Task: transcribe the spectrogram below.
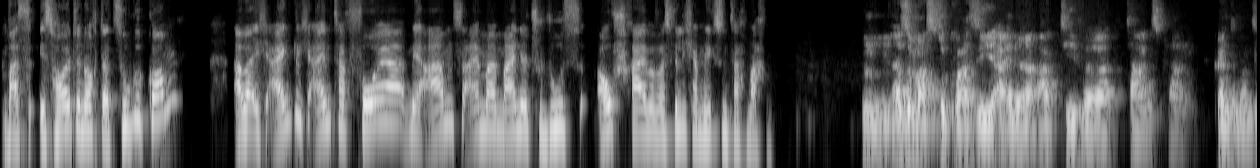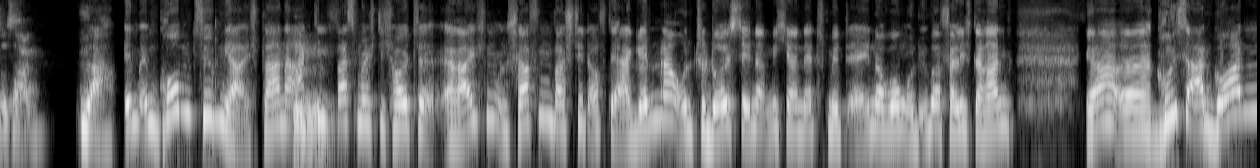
was ist heute noch dazugekommen, aber ich eigentlich einen Tag vorher mir abends einmal meine To-Dos aufschreibe, was will ich am nächsten Tag machen. Hm, also machst du quasi eine aktive Tagesplanung, könnte man so sagen. Ja, im, im groben Zügen ja. Ich plane mhm. aktiv, was möchte ich heute erreichen und schaffen, was steht auf der Agenda und Todoist erinnert mich ja nett mit Erinnerung und überfällig daran. Ja, äh, Grüße an Gordon.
